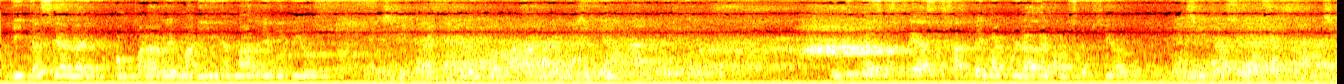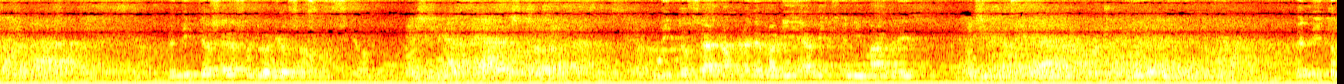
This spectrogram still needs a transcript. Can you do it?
Bendita sea la incomparable María, Madre de Dios. Bendita sea su Santa Inmaculada Concepción. Bendita sea su gloriosa Asunción. Bendito sea el nombre de María, Virgen y Madre. Bendito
